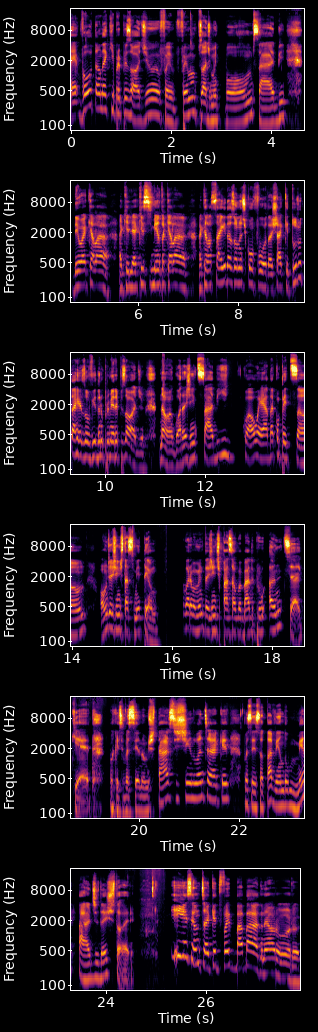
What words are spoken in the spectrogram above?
é, voltando aqui pro episódio, foi, foi um episódio muito bom, sabe? Deu aquela, aquele aquecimento, aquela, aquela saída da zona de conforto, achar que tudo tá resolvido no primeiro episódio. Não, agora a gente sabe qual é a da competição, onde a gente tá se metendo. Agora é o momento da gente passar o babado pro Untucked. Porque se você não está assistindo o Untucked, você só tá vendo metade da história. E esse Untucked foi babado, né, Aurora?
